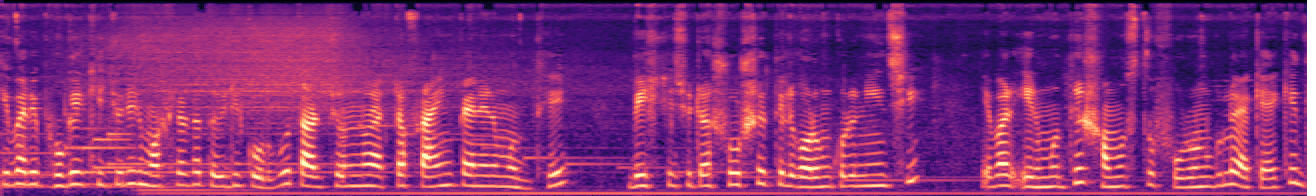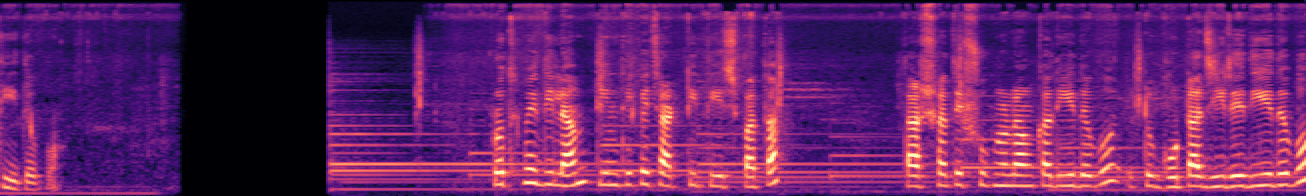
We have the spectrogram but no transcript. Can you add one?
এবারে ভোগের খিচুড়ির মশলাটা তৈরি করব। তার জন্য একটা ফ্রাইং প্যানের মধ্যে বেশ কিছুটা সর্ষের তেল গরম করে নিয়েছি। এবার এর মধ্যে সমস্ত ফোড়নগুলো একে একে দিয়ে দেব। প্রথমে দিলাম তিন থেকে চারটি তেজপাতা। তার সাথে শুকনো লঙ্কা দিয়ে দেব, একটু গোটা জিরে দিয়ে দেব।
